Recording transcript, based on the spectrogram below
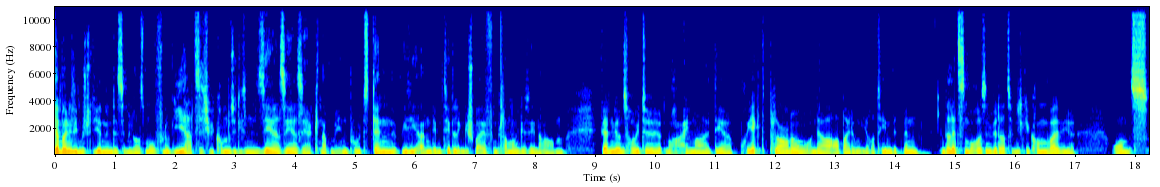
Ja, meine lieben Studierenden des Seminars Morphologie, herzlich willkommen zu diesem sehr, sehr, sehr knappen Input. Denn, wie Sie an dem Titel in geschweiften Klammern gesehen haben, werden wir uns heute noch einmal der Projektplanung und der Erarbeitung Ihrer Themen widmen. In der letzten Woche sind wir dazu nicht gekommen, weil wir uns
